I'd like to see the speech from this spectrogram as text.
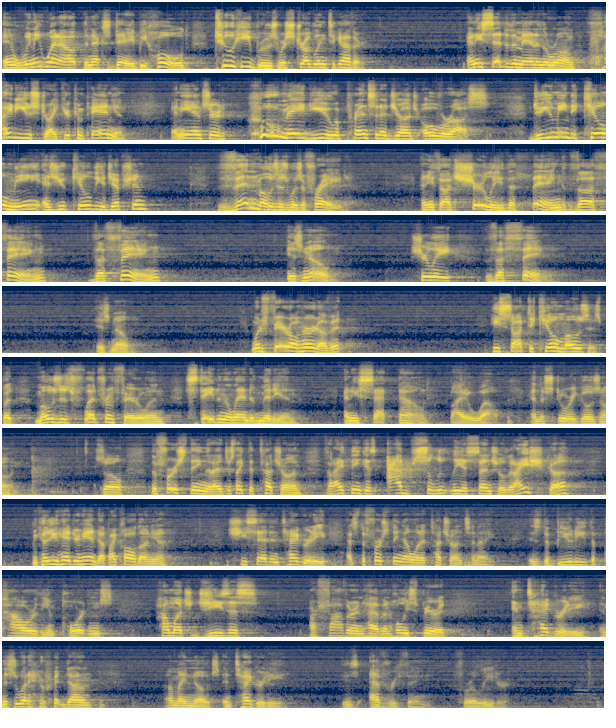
And when he went out the next day, behold, two Hebrews were struggling together. And he said to the man in the wrong, Why do you strike your companion? And he answered, who made you a prince and a judge over us? Do you mean to kill me as you killed the Egyptian? Then Moses was afraid. And he thought, surely the thing, the thing, the thing is known. Surely the thing is known. When Pharaoh heard of it, He sought to kill Moses, but Moses fled from Pharaoh and stayed in the land of Midian, and he sat down by a well. And the story goes on. So, the first thing that I'd just like to touch on that I think is absolutely essential that Aishka, because you had your hand up, I called on you. She said integrity. That's the first thing I want to touch on tonight is the beauty, the power, the importance, how much Jesus, our Father in heaven, Holy Spirit, integrity, and this is what I have written down on my notes integrity is everything for a leader.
